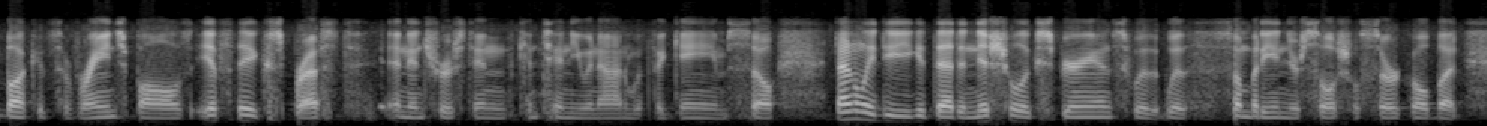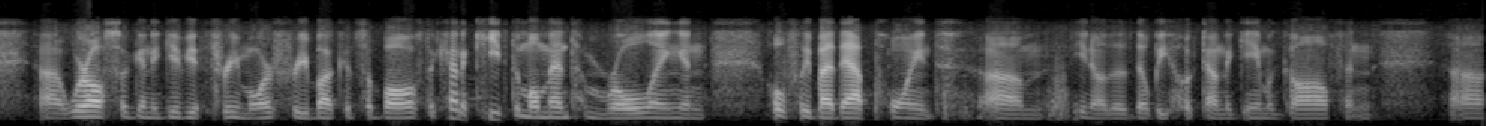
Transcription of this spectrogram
buckets of range balls if they expressed an interest in continuing on with the game. So not only do you get that initial experience with, with somebody in your social circle, but uh, we're also going to give you three more free buckets of balls to kind of keep the momentum rolling and hopefully by that point, um, you know, they'll be hooked on the game of golf and uh,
